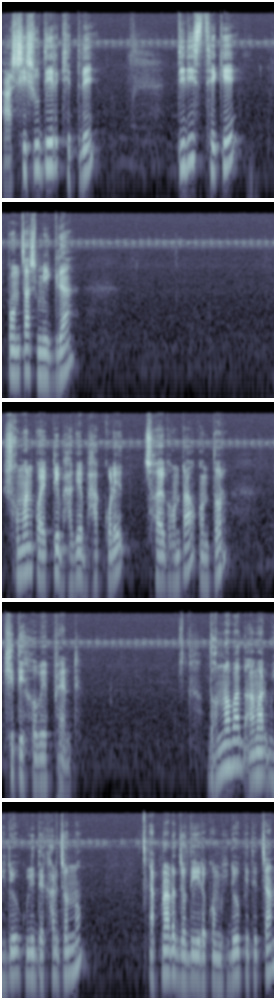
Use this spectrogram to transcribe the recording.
আর শিশুদের ক্ষেত্রে তিরিশ থেকে পঞ্চাশ মিগ্রা সমান কয়েকটি ভাগে ভাগ করে ছয় ঘণ্টা অন্তর খেতে হবে ফ্রেন্ড ধন্যবাদ আমার ভিডিওগুলি দেখার জন্য। আপনারা যদি এরকম ভিডিও পেতে চান,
